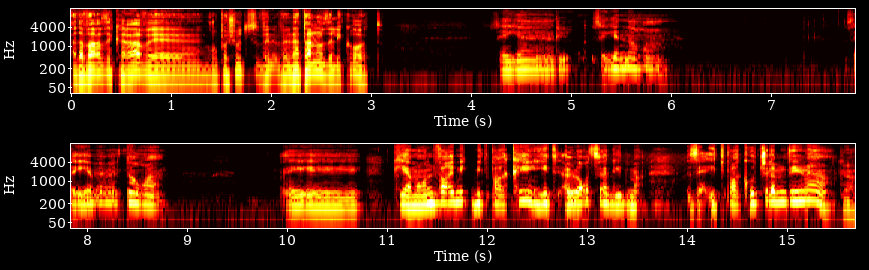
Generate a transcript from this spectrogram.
הדבר הזה קרה ו... והוא פשוט, ו... ונתנו לזה לקרות. זה יהיה, זה יהיה נורא. זה יהיה באמת נורא. אה, כי המון דברים מת- מתפרקים, אני לא רוצה להגיד מה, זה התפרקות של המדינה. כן.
